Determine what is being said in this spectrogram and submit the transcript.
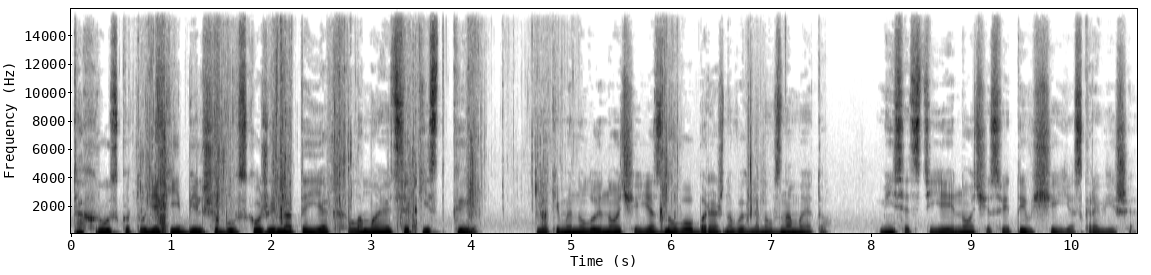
та хрускоту, який більше був схожий на те, як ламаються кістки. Як і минулої ночі, я знову обережно виглянув з намету. Місяць тієї ночі світив ще яскравіше,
